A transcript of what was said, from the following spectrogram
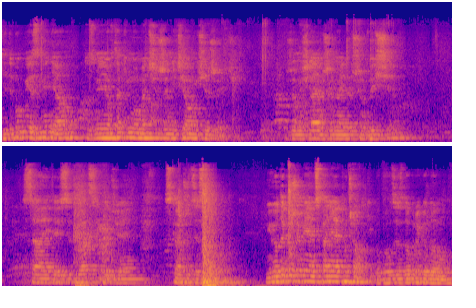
kiedy Bóg mnie zmieniał, to zmieniał w takim momencie, że nie chciało mi się żyć. Że myślałem, że najlepszym wyjściem całej tej sytuacji będzie skończyć ze sobą. Mimo tego, że miałem wspaniałe początki, bo pochodzę z dobrego domu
